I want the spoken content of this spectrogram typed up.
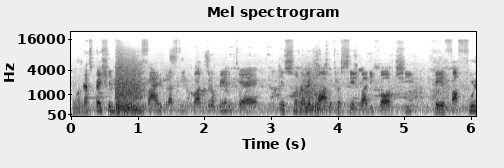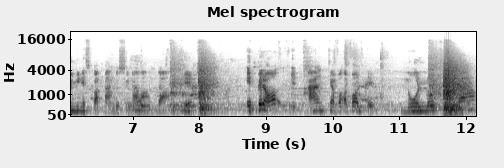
una specie di, Fireblast in 4 perché sono le 4 selva di cocci che fa fulmine spaccandosi una landa anche. E però eh, anche a, vo- a volte non lo tira,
